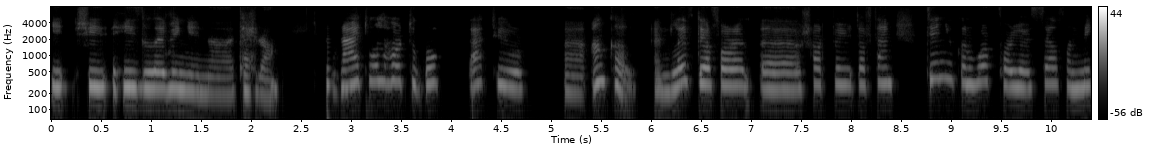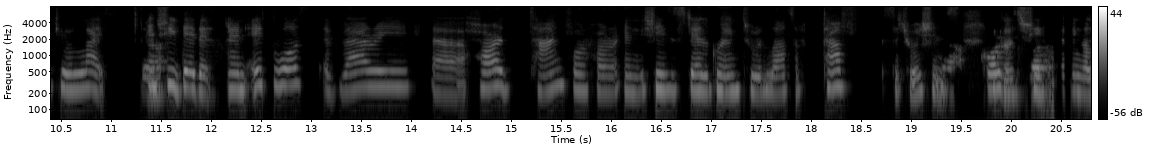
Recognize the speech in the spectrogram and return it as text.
He she he's living in uh, tehran. And i told her to go back to your uh, uncle and live there for a, a short period of time. Then you can work for yourself and make your life. Yeah. and she did it and it was a very uh, hard time for her and she's still going through lots of tough situations yeah, because she's living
